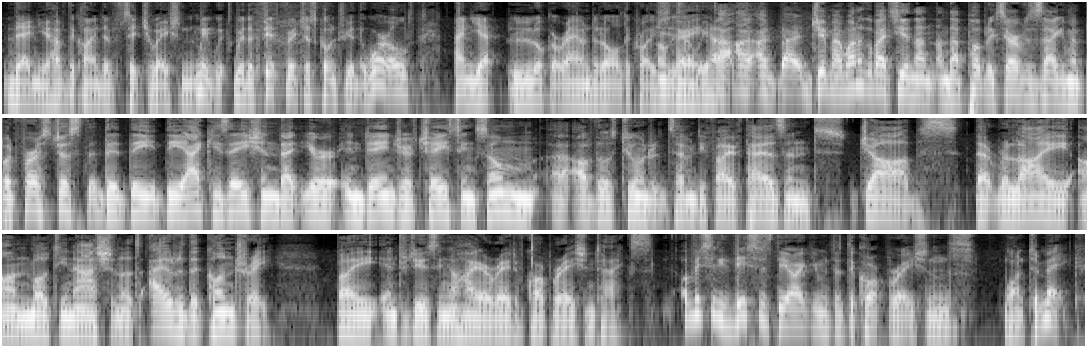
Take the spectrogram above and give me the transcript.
then you have the kind of situation. I mean, we're the fifth richest country in the world, and yet look around at all the crises okay. that we have. I, I, Jim, I want to go back to you on that, on that, public services argument, but first, just the, the, the accusation that you're in danger of chasing some uh, of those 275,000 jobs that rely on multinationals out of the country by introducing a higher rate of corporation tax. Obviously, this is the argument that the corporations want to make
